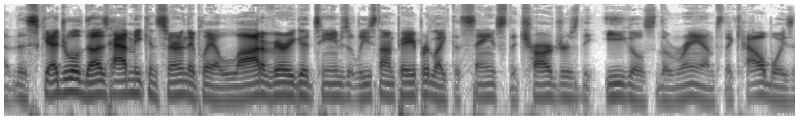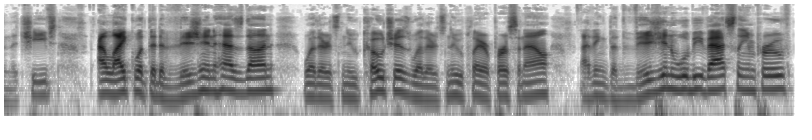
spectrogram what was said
Uh, the schedule does have me concerned. They play a lot of very good teams, at least on paper, like the Saints, the Chargers, the Eagles, the Rams, the Cowboys, and the Chiefs. I like what the division has done, whether it's new coaches, whether it's new player personnel. I think the division will be vastly improved.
